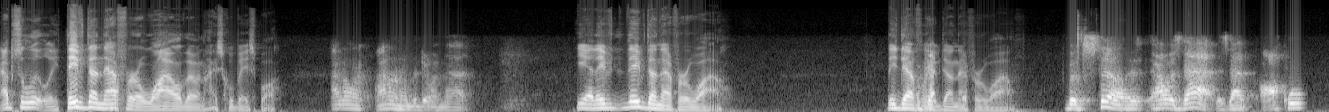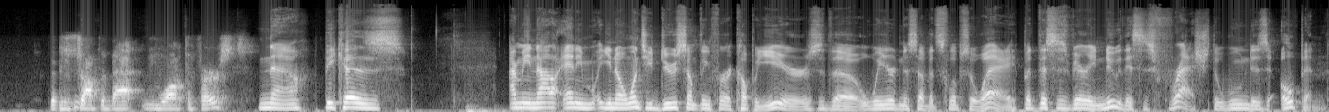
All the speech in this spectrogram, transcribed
absolutely. They've done that oh. for a while though in high school baseball. i don't i don't remember doing that Yeah, they've they've done that for a while. They definitely Okay. have done that for a while. But still, how is that? Is that awkward? They just drop the bat and walk to first? No, because I mean, not any. You know, once you do something for a couple years, the weirdness of it slips away. But this is very new. This is fresh. The wound is open.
